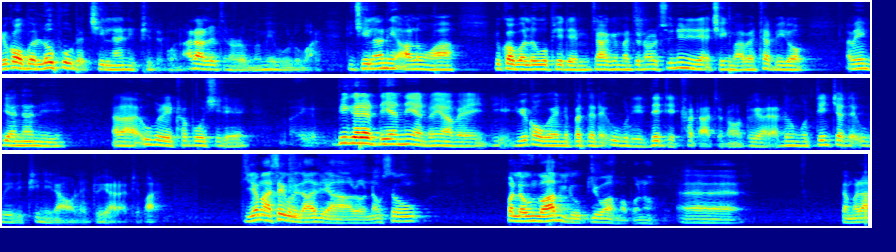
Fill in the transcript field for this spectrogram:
ရွေးကောက်ပွဲလုပ်ဖို့အတွက်ခြေလှမ်းတွေဖြစ်တယ်ပေါ့နော်အဲ့ဒါလည်းကျွန်တော်တို့မမေ့ဘူးလို့ပါတယ်ဒီခြေလှမ်းတွေအားလုံးဟာရွေးကောက်ပွဲလုပ်ဖို့ဖြစ်တယ်မကြခင်မှာကျွန်တော်တို့ဆွေးနွေးနေတဲ့အချိန်မှာပဲထပ်ပြီးတော့အမင်းပြန်တန်းနေအဲ့ဒါဥပဒေထွက်ဖို့ရှိတယ်ပြီးခဲ့တဲ့တရက်နှစ်ရက်အတွင်းရပဲဒီရွေးကောက်ပွဲနဲ့ပတ်သက်တဲ့ဥပဒေသစ်တွေထွက်တာကျွန်တော်တွေ့ရတယ်အလုံးကိုတင်းကျပ်တဲ့ဥပဒေတွေဖြစ်နေတာကိုလည်းတွေ့ရတာဖြစ်ပါတယ်ဒီထဲမှာစိတ်ဝင်စားစရာကတော့နောက်ဆုံး ပလုံသွားပြီလို့ပြောရမှာပေါ့နော်အဲတမရ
